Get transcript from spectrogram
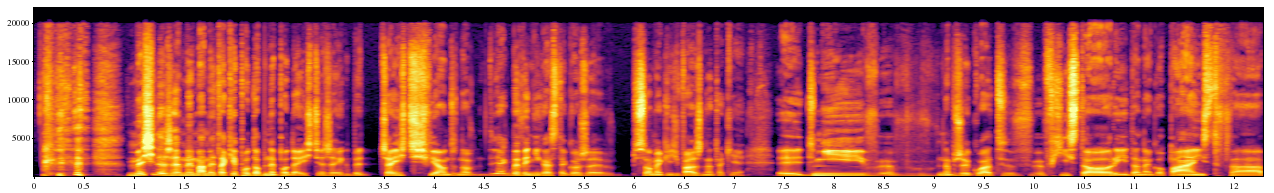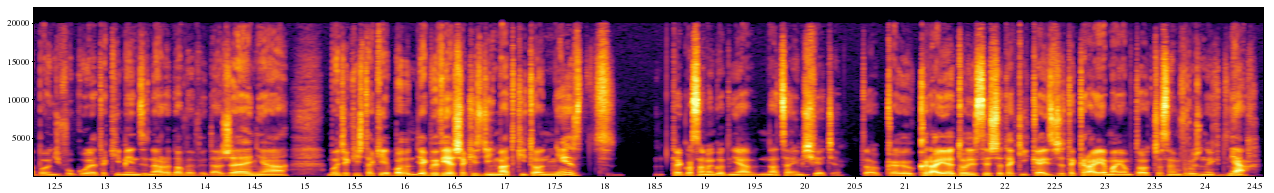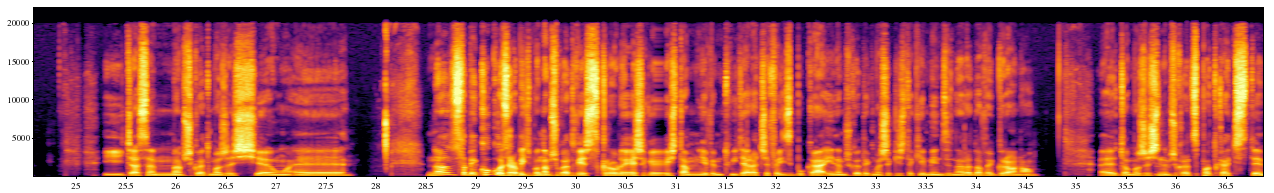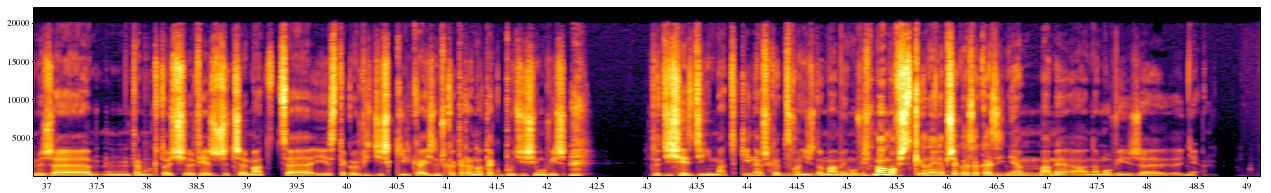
Myślę, że my mamy takie podobne podejście, że jakby część świąt, no jakby wynika z tego, że są jakieś ważne takie y, dni, w, w, na przykład w, w historii danego państwa, bądź w ogóle takie międzynarodowe wydarzenia, bądź jakieś takie, bo jakby wiesz, jak jest Dzień Matki, to nie jest tego samego dnia na całym świecie. To kraje, to jest jeszcze taki case, że te kraje mają to czasem w różnych dniach. I czasem na przykład możesz się e, no sobie kuku zrobić, bo na przykład wiesz, scrollujesz jakiegoś tam, nie wiem, Twittera czy Facebooka i na przykład jak masz jakieś takie międzynarodowe grono, e, to możesz się na przykład spotkać z tym, że mm, tam ktoś, wiesz, życzy matce i z tego widzisz kilka i się na przykład rano tak budzisz i mówisz to dzisiaj jest Dzień Matki, na przykład dzwonisz do mamy, mówisz, mamo, wszystkiego najlepszego z okazji Dnia Mamy, a ona mówi, że nie.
